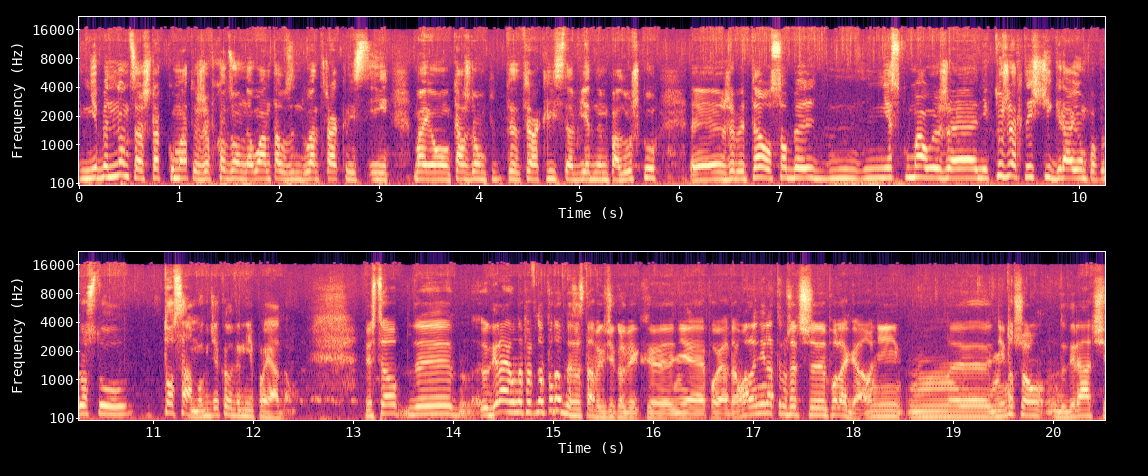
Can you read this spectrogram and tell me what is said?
nie będące aż tak kumaty, że wchodzą na 1001 tracklist i mają każdą tę tracklistę w jednym paluszku, e, żeby te osoby nie skumały, że niektórzy artyści grają po prostu to samo, gdziekolwiek nie pojadą. Wiesz co, y, grają na pewno podobne zestawy, gdziekolwiek y, nie pojadą, ale nie na tym rzecz y, polega. Oni mm, nie muszą grać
